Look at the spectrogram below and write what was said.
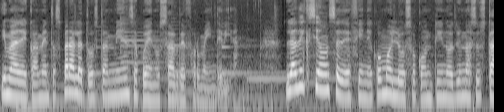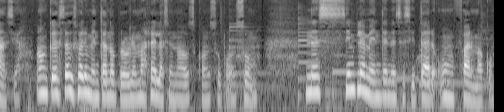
y medicamentos para la tos también se pueden usar de forma indebida. La adicción se define como el uso continuo de una sustancia, aunque está experimentando problemas relacionados con su consumo. Simplemente necesitar un fármaco,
